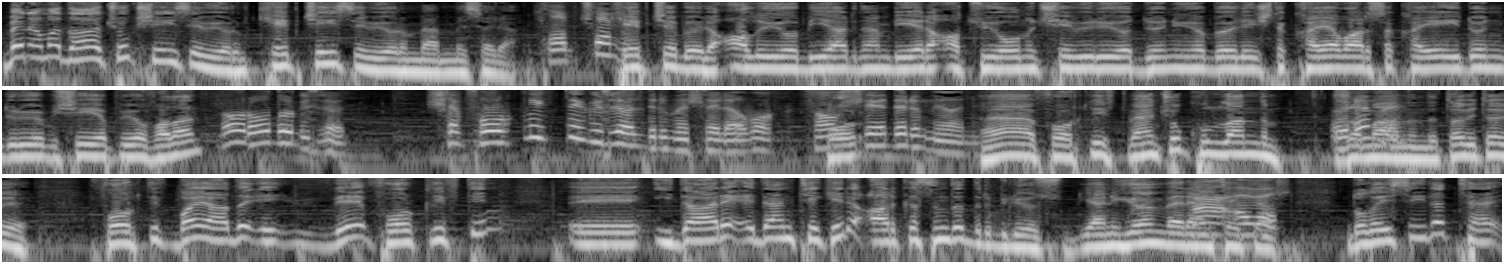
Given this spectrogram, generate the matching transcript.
Ben ama daha çok şeyi seviyorum. Kepçeyi seviyorum ben mesela. Kepçe mi? Kepçe böyle alıyor bir yerden bir yere atıyor onu çeviriyor dönüyor böyle işte kaya varsa kayayı döndürüyor bir şey yapıyor falan. Doğru o da güzel. İşte forklift de güzeldir mesela bak. Tavsiye For- ederim yani. Ha forklift ben çok kullandım Öyle zamanında tabii tabii. Forklift bayağı da e, ve forkliftin e, idare eden tekeri arkasındadır biliyorsun. Yani yön veren Ha, teker. evet. Dolayısıyla te-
